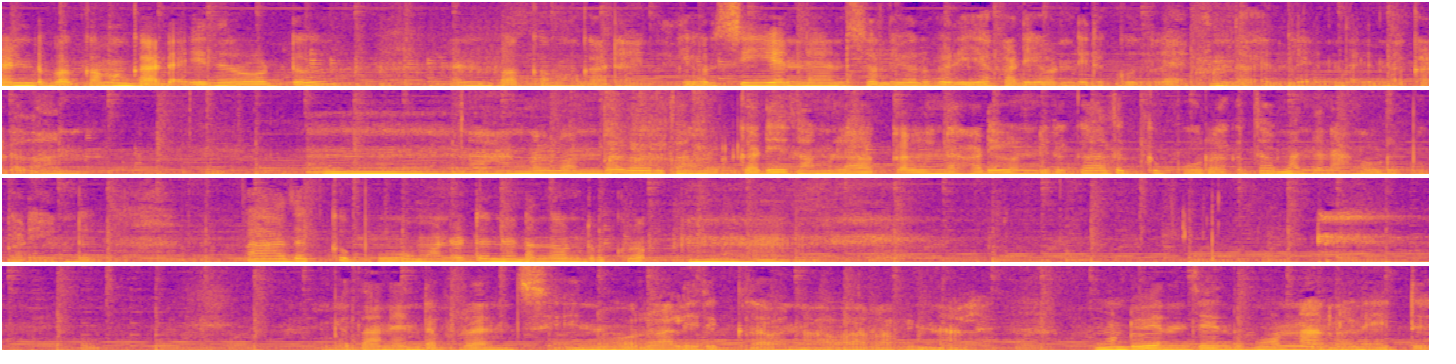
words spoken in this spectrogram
ரெண்டு பக்கமும் கடை. இது ரோட்டு ரெண்டு பக்கமும் கடை. இது ஒரு சிஎன்னு சொல்லி ஒரு பெரிய கடை ஒன்று இதில் இந்த இதில் இந்த இந்த கடை தான். நாங்கள் வந்தது ஒரு தமிழ் கடை தமிழ் ஆக்கள்ன்ற கடை ஒன்று இருக்குது அதுக்கு போகிறதுக்கு தான் வந்து நாங்கள் உடுப்பு கடை உண்டு இப்போ அதுக்கு போக மாட்டேட்டு நடந்து கொண்டிருக்கிறோம். உம். தான் என் ஃப்ரெண்ட்ஸ் இன்னும் ஒரு ஆள் இருக்கிறவன் வர அப்படின்னால மூன்று பேரும் சேர்ந்து போனாங்க நேற்று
